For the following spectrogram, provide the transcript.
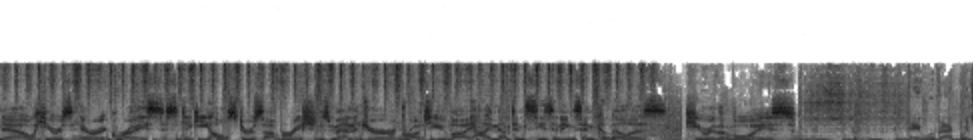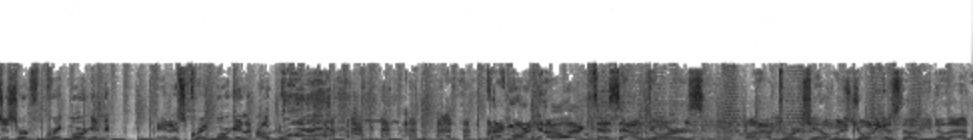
Now, here's Eric Rice, Sticky Holsters Operations Manager, brought to you by High Mountain Seasonings and Cabela's. Here are the boys. Hey, we're back. We just heard from Craig Morgan, and it's Craig Morgan Outdoor. Craig Morgan All Access Outdoors on Outdoor Channel. Who's joining us, though? Do you know that?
